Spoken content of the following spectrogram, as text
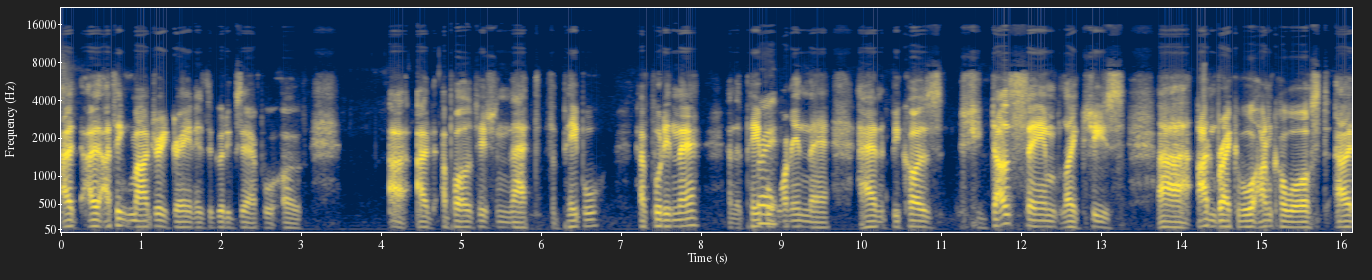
I, I, I think Marjorie Greene is a good example of uh, a, a politician that the people have put in there and the people Right. want in there, and because she does seem like she's uh, unbreakable, uncoerced. Uh,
